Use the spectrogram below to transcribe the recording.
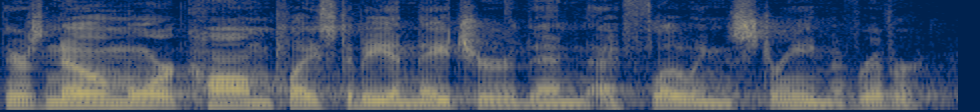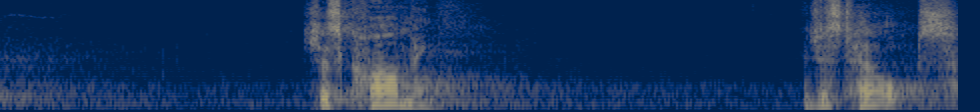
there's no more calm place to be in nature than a flowing stream of river. It's just calming, it just helps.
